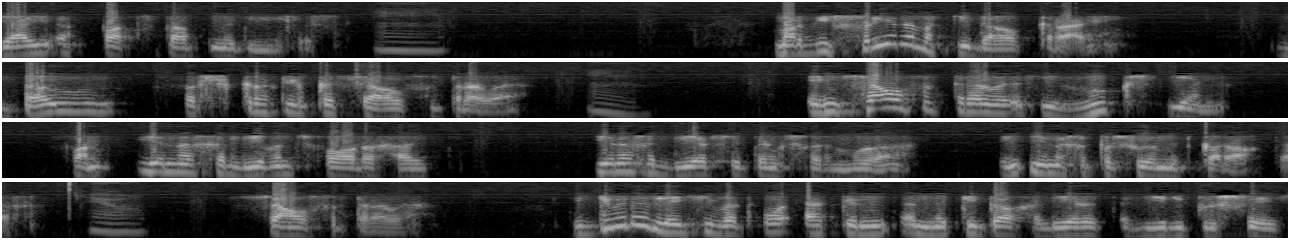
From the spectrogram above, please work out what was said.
jy 'n pad stap met Jesus. Mm. Maar die vrede wat jy daar kry, bou verskriklike selfvertroue. Mm. En selfvertroue is die hoeksteen van enige lewensvaardigheid, enige deursettingsvermoë en enige persoon met karakter. Ja. Selfvertroue. Die tweede lesie wat ek in, in Nikita geleer het in hierdie proses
